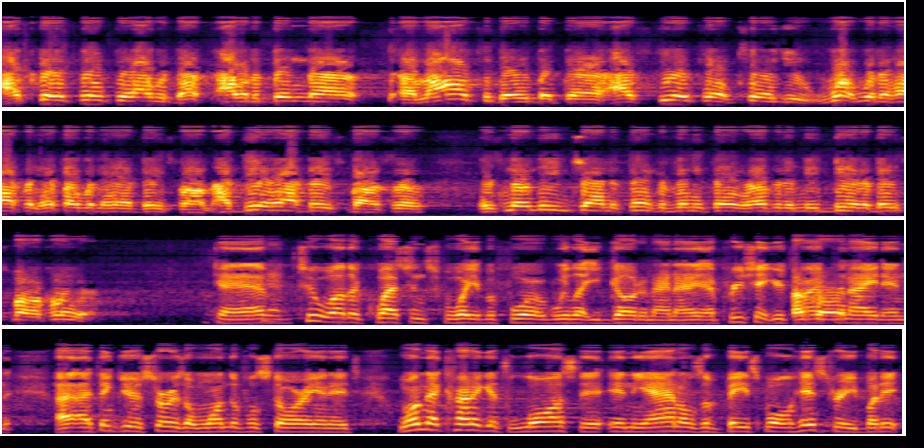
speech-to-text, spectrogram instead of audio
I couldn't think that I would I would have been uh, alive today, but uh, I still can't tell you what would have happened if I wouldn't have had baseball. I did have baseball, so there's no need trying to think of anything other than me being a baseball player. Okay, I have two other questions for you before we let you go tonight. I appreciate your time okay. tonight, and I, think your story is a wonderful story, and it's one that kind of gets lost in, the annals of baseball history, but it,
